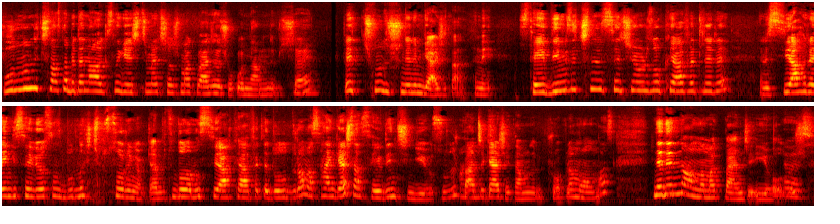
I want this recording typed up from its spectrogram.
Bunun için aslında beden algısını geliştirmeye çalışmak bence de çok önemli bir şey. Ve şunu düşünelim gerçekten. Hani sevdiğimiz için seçiyoruz o kıyafetleri? Hani siyah rengi seviyorsanız bunda hiçbir sorun yok. Yani bütün dolabın siyah kıyafetle doludur ama sen gerçekten sevdiğin için giyiyorsundur. Bence gerçekten bunda bir problem olmaz. Nedenini anlamak bence iyi olur. Evet.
